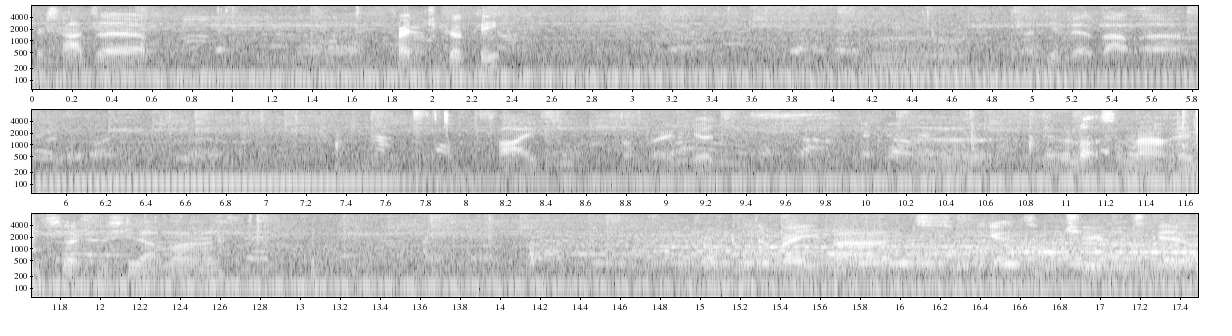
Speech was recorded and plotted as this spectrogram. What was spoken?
Just had a French cookie. Mm, I'll give it about uh, five. Not very good. Uh, there were lots of mountains. Look, you see that mountain? Rocking the Ray Bans. We're getting some tunes going.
